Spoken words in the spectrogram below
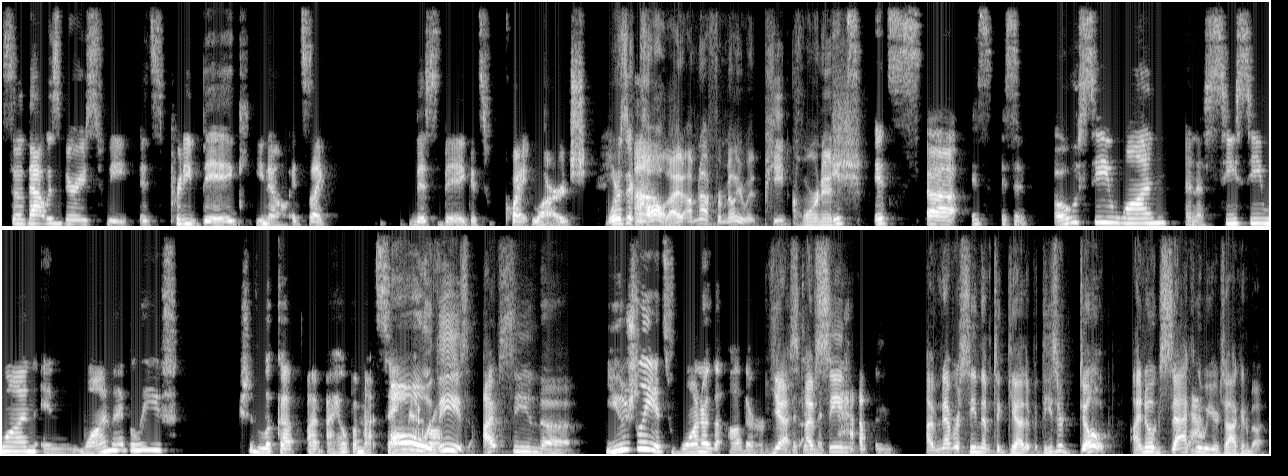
so that was very sweet. It's pretty big. You know, it's like this big. It's quite large. What is it called? Um, I, am not familiar with Pete Cornish. It's, it's uh it's it's an OC one and a CC one in one, I believe. You should look up. I, I hope I'm not saying. Oh, these I've seen the. Usually, it's one or the other. Yes, I've seen. I've never seen them together, but these are dope. I know exactly yeah. what you're talking about.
